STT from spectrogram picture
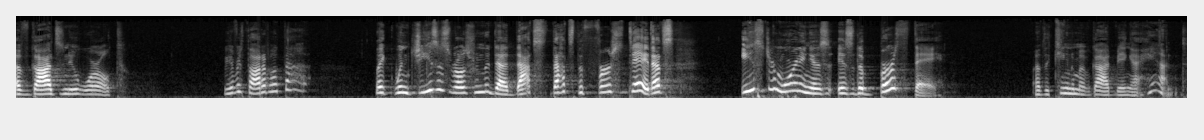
of God's new world. Have you ever thought about that? Like when Jesus rose from the dead, that's, that's the first day. That's Easter morning is, is the birthday of the kingdom of God being at hand.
